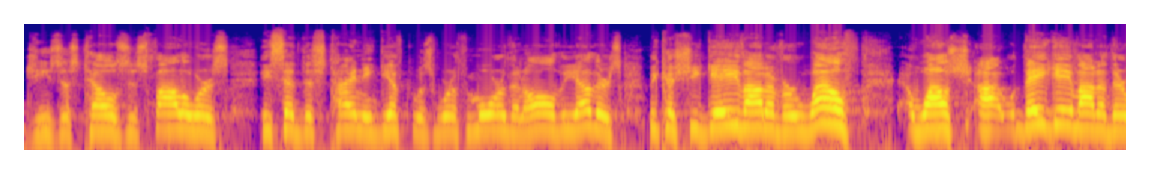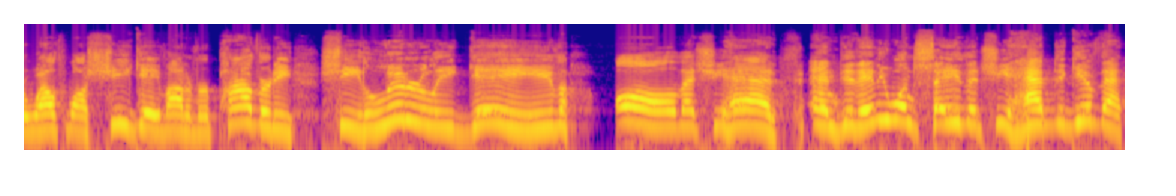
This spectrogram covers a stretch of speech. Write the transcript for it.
Jesus tells his followers, he said this tiny gift was worth more than all the others because she gave out of her wealth while she, uh, they gave out of their wealth while she gave out of her poverty. She literally gave all that she had. And did anyone say that she had to give that?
